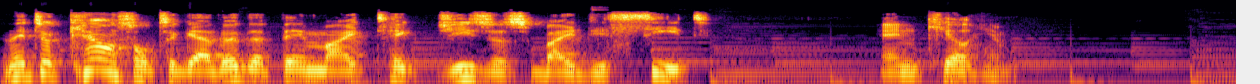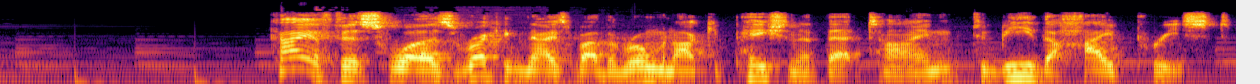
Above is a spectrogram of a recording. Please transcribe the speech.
And they took counsel together that they might take Jesus by deceit and kill him. Caiaphas was recognized by the Roman occupation at that time to be the high priest.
